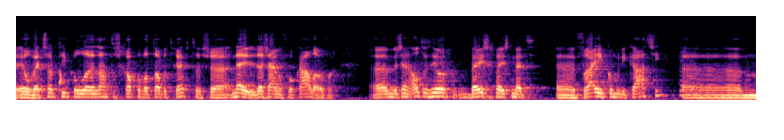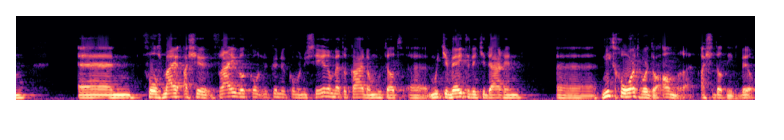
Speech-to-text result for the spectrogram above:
heel wetsartikel eh, laten schrappen wat dat betreft. Dus nee, daar zijn we vocaal over. Eh, we zijn altijd heel erg bezig geweest met vrije communicatie. Ehm, en volgens mij, als je vrij wil kunnen communiceren met elkaar, dan moet, dat, moet je weten dat je daarin eh, niet gehoord wordt door anderen, als je dat niet wil.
